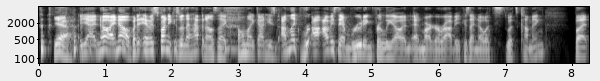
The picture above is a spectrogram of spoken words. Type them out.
yeah. yeah, no, I know, but it, it was funny because when that happened, I was like, "Oh my god, he's." I'm like, r- obviously, I'm rooting for Leo and, and Margot Robbie because I know what's what's coming. But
